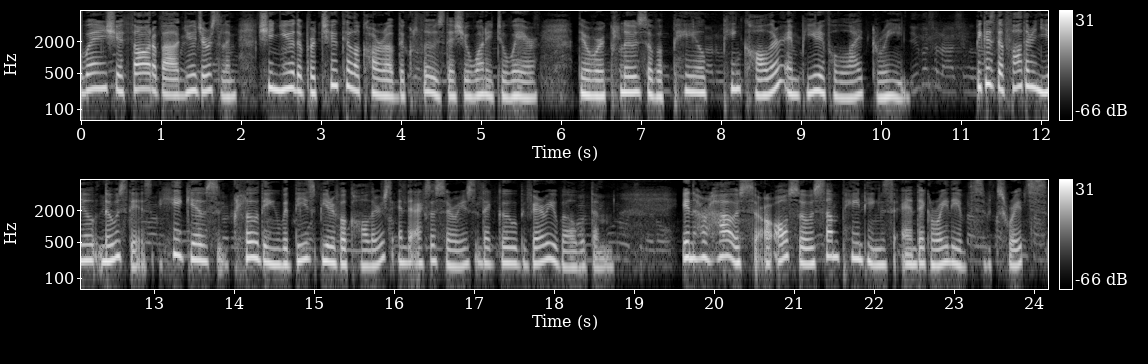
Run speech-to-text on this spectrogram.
when she thought about New Jerusalem, she knew the particular color of the clothes that she wanted to wear. There were clothes of a pale pink color and beautiful light green. Because the Father knew, knows this, He gives clothing with these beautiful colors and the accessories that go very well with them. In her house are also some paintings and decorative scripts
